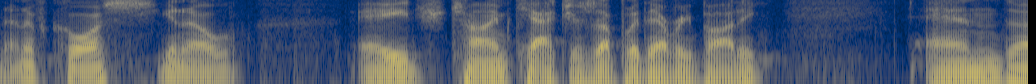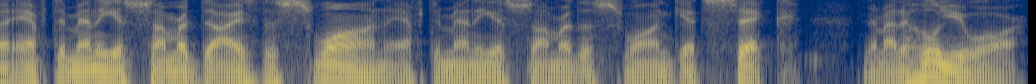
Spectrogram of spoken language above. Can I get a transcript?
And of course, you know, age, time catches up with everybody. And uh, after many a summer dies the swan. After many a summer, the swan gets sick, no matter who you are.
